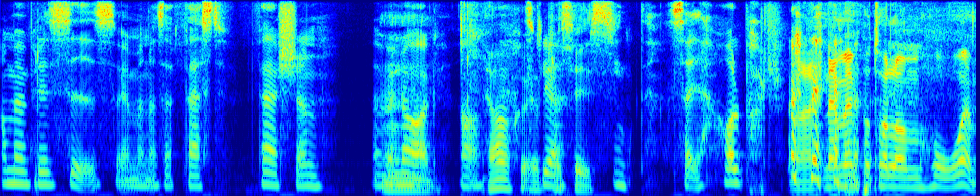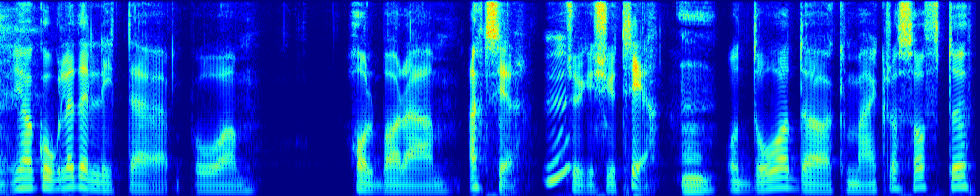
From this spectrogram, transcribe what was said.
Ja, men precis. Och jag menar så här fast fashion överlag. Mm. Ja, Ja, skulle jag precis. inte säga hållbart. Nej, nej, men på tal om H&M, jag googlade lite på hållbara aktier Mm. 2023 Mm. och då dök Microsoft upp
